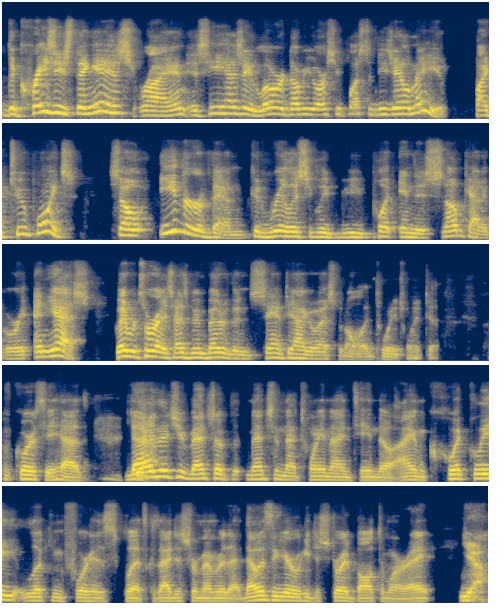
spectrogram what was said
the craziest thing is, Ryan, is he has a lower WRC plus than DJ LeMahieu by two points. So either of them could realistically be put in this snub category. And yes, Gleyber Torres has been better than Santiago Espinal in 2022. Of course he has. Now yeah. that you mentioned mentioned that 2019 though, I am quickly looking for his splits because I just remember that that was the year where he destroyed Baltimore, right? Yeah.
